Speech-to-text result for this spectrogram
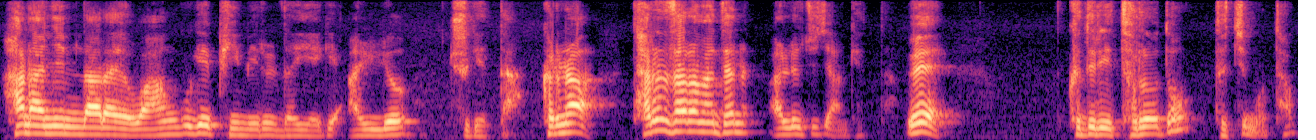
하나님 나라의 왕국의 비밀을 너희에게 알려주겠다. 그러나 다른 사람한테는 알려주지 않겠다. 왜? 그들이 들어도 듣지 못하고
